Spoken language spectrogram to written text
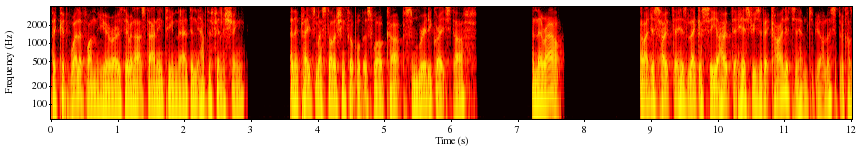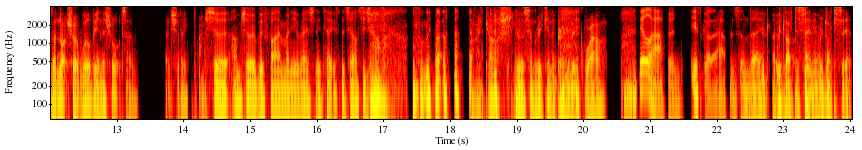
they could well have won the Euros. They were an outstanding team there, didn't have the finishing. And they played some astonishing football at this World Cup, some really great stuff. And they're out. And I just hope that his legacy, I hope that history's a bit kinder to him, to be honest, because I'm not sure it will be in the short term, actually. I'm sure. I'm sure he'll be fine when he eventually takes the Chelsea job, or something like that. Oh my gosh, Luis Enrique in the Premier League. Wow. It'll happen. It's got to happen someday. We'd, we'd love to see Anyway. it. We'd love to see it.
